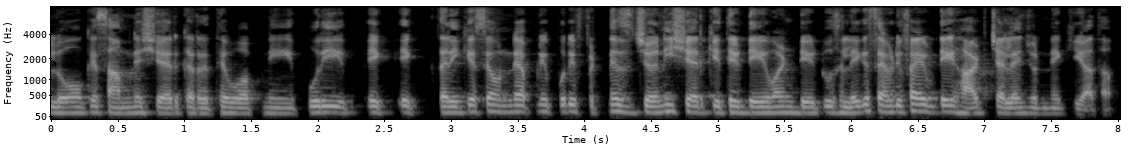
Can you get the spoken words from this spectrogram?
लोगों के सामने शेयर कर रहे थे वो अपनी पूरी एक एक तरीके से उनने अपनी पूरी फिटनेस जर्नी शेयर की थी डे वन डे टू से लेके seventy five day hard challenge उनने किया था।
